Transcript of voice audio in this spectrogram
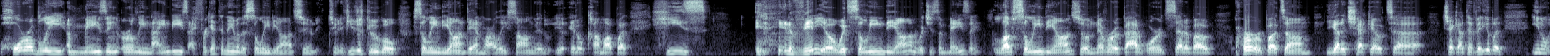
horribly amazing early 90s. I forget the name of the Celine Dion soon. If you just Google Celine Dion Dan Majerle song, it'll, it'll come up. But he's in a video with Celine Dion, which is amazing. Love Celine Dion, so never a bad word said about her. But um, you got to check out uh, check out that video. But you know,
